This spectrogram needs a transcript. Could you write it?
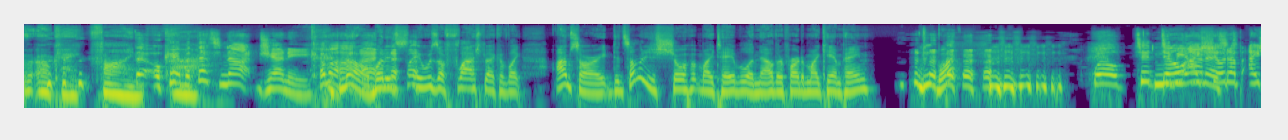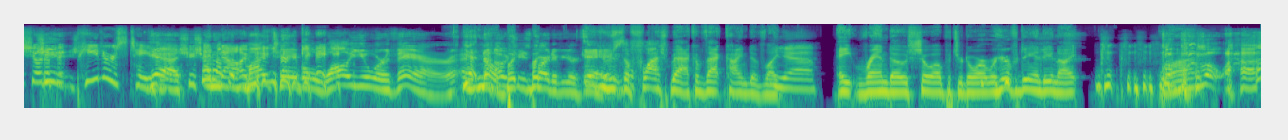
Okay, fine. That- okay, but ah. that's not Jenny. Come on. No, but it's it was a flashback of like, I'm sorry, did somebody just show up at my table and now they're part of my campaign? what? well, to, to no, be I showed up I showed she- up at Peter's table. Yeah, she showed up at I'm my table while you were there. And Yeah, no, now but, she's but part of your game. It was the flashback of that kind of like Yeah. Eight randos show up at your door. We're here for D and D night. What?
